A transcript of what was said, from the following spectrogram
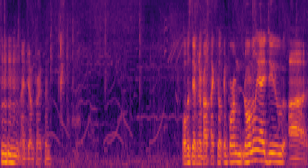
I jumped right then. What was different about that kill confirm? Normally I do uh,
